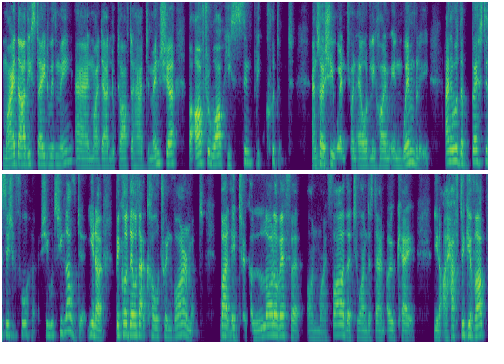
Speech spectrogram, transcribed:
My daddy stayed with me and my dad looked after her, had dementia. But after a while, he simply couldn't. And so mm. she went to an elderly home in Wembley, and it was the best decision for her. She would, she loved it, you know, because there was that culture environment. But mm. it took a lot of effort on my father to understand. Okay, you know, I have to give up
